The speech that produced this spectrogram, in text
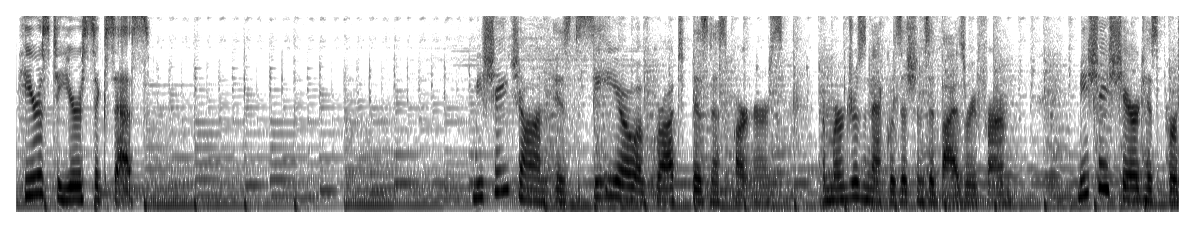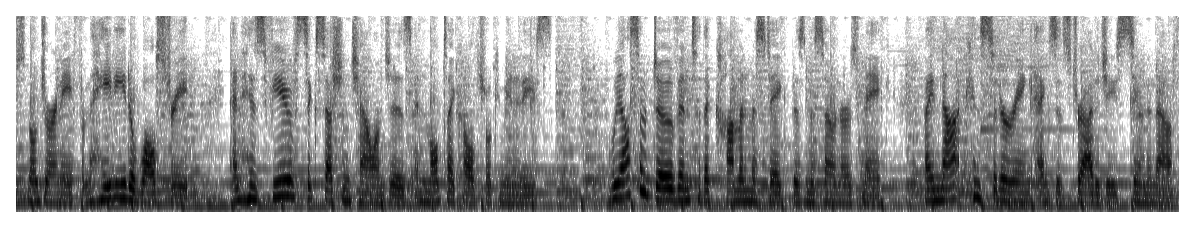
Here's to your success. Miche John is the CEO of Grot Business Partners, a mergers and acquisitions advisory firm. Miche shared his personal journey from Haiti to Wall Street and his view of succession challenges in multicultural communities. We also dove into the common mistake business owners make by not considering exit strategies soon enough.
